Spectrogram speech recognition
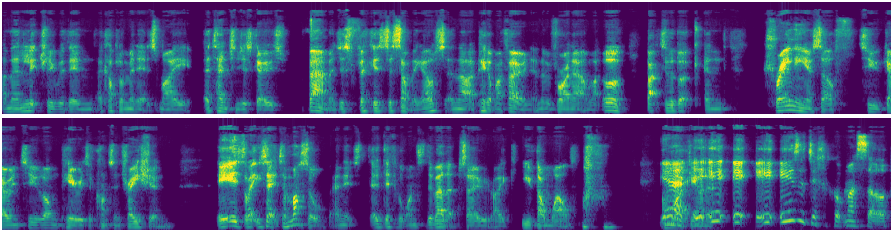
and then literally within a couple of minutes my attention just goes bam, it just flickers to something else. And then I pick up my phone and then before I know it, I'm like, oh, back to the book. And training yourself to go into long periods of concentration, it is like you say, it's a muscle and it's a difficult one to develop. So like you've done well. yeah, it, it. It, it is a difficult muscle.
